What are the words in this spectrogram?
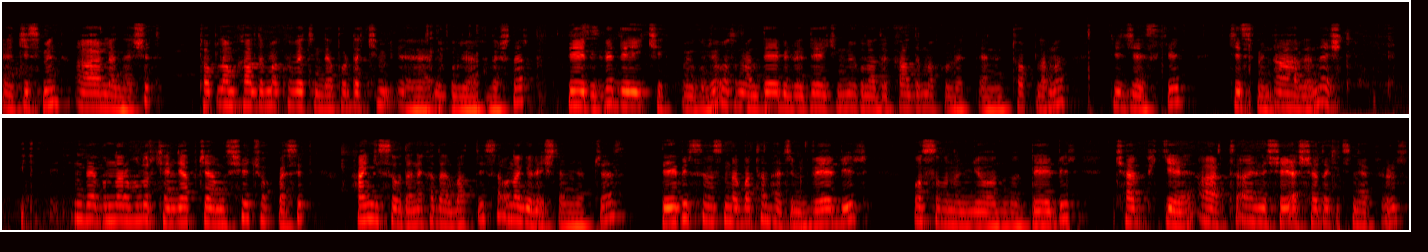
e, cismin ağırlığına eşit. Toplam kaldırma kuvvetinde burada kim e, uyguluyor arkadaşlar? D1 ve D2 uyguluyor. O zaman D1 ve D2'nin uyguladığı kaldırma kuvvetlerinin toplamı diyeceğiz ki cismin ağırlığına eşit. Şimdi bunları bulurken yapacağımız şey çok basit. Hangi sıvıda ne kadar battıysa ona göre işlem yapacağız. D1 sıvısında batan hacim V1, o sıvının yoğunluğu D1 çarpı G artı aynı şeyi aşağıdaki için yapıyoruz.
